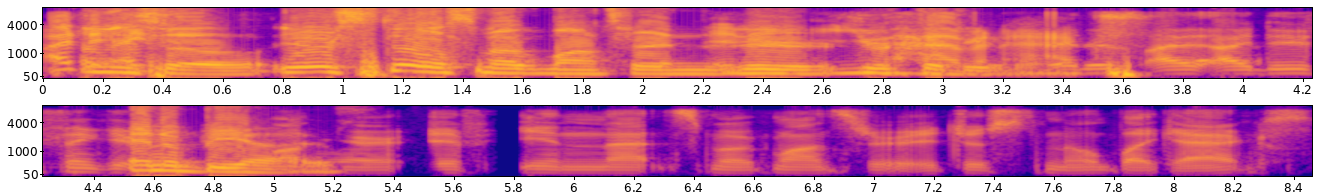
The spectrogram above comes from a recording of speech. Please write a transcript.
I I think mean, I- so you're still a smoke monster, and It- you're you you're have an axe. It is. I, I do think it And a would be beehive. funnier if in that smoke monster it just smelled like axe.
